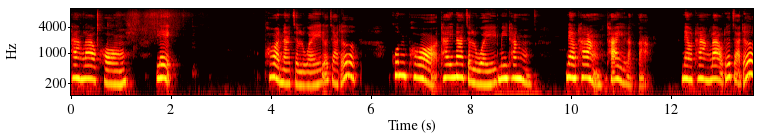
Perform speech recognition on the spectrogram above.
ทางเล่าของเลข พ่อนาจะรวยเด้อจ้าเด้อ คุณพ่อไทยน่าจะรวยมีทั้งแนวทางไทยหลักกะ แนวทางเล่าเด้อจ้าเด้อ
